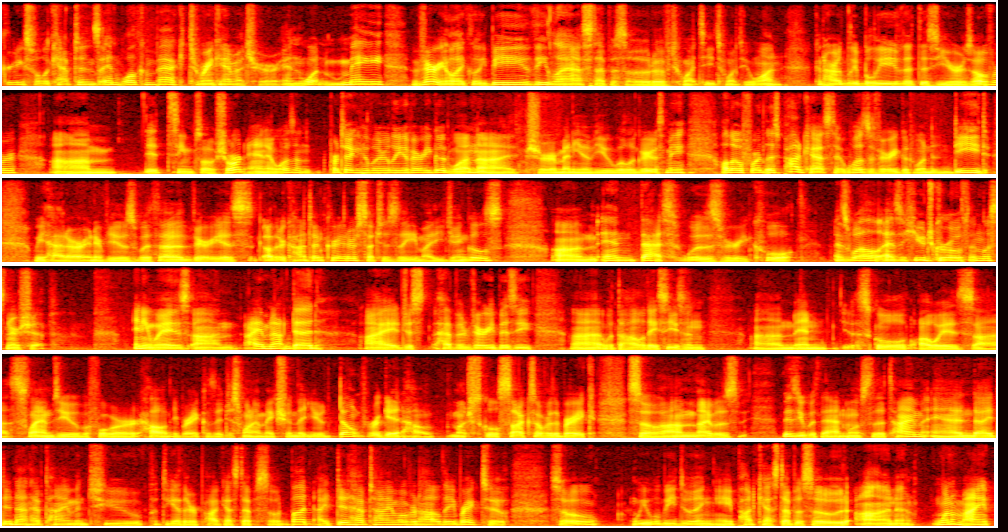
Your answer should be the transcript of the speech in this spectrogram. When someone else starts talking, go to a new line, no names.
Greetings, fellow captains, and welcome back to Rank Amateur in what may very likely be the last episode of 2021. Can hardly believe that this year is over. Um, it seemed so short, and it wasn't particularly a very good one. Uh, I'm sure many of you will agree with me. Although for this podcast, it was a very good one indeed. We had our interviews with uh, various other content creators, such as the Mighty Jingles, um, and that was very cool as well as a huge growth in listenership. Anyways, um, I am not dead. I just have been very busy uh, with the holiday season, um, and school always uh, slams you before holiday break because they just want to make sure that you don't forget how much school sucks over the break. So um, I was busy with that most of the time, and I did not have time to put together a podcast episode, but I did have time over the holiday break too. So we will be doing a podcast episode on one of my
